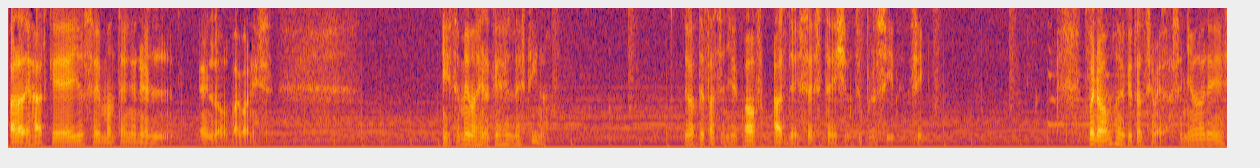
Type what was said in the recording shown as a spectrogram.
para dejar que ellos se monten en el en los vagones. Y este me imagino que es el destino. Drop the passenger off at this station to proceed. Sí. Bueno, vamos a ver qué tal se me da, señores.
